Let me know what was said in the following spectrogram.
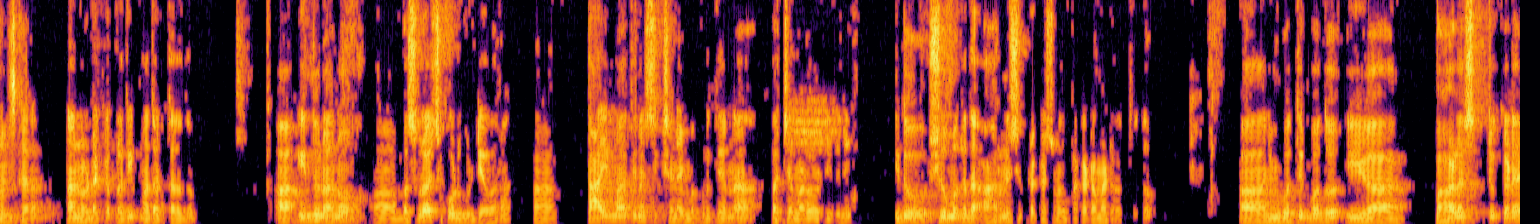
ನಮಸ್ಕಾರ. ನಾನು ಡಾಕ್ಟರ್ ಪ್ರದೀಪ್ ಮಾತಾಡ್ತಾ ಇರೋದು. ಇಂದು ನಾನು ಬಸವರಾಜ್ ಕೋಡುಗುಂಟಿ ಅವರ ತಾಯಿ ಮಾತಿನ ಶಿಕ್ಷಣ ಎಂಬ ಕೃತಿಯನ್ನ ಪರಿಚಯ ಮಾಡಹೊರಟಿದ್ದೀನಿ ಇದು ಶಿವಮೊಗ್ಗದ ಆಹರ್ನಿಶಿ ಪ್ರಕಾಶನ ಪ್ರಕಟ ಮಾಡಿರುವಂಥದ್ದು ನಿಮ್ಗೆ ಗೊತ್ತಿರ್ಬೋದು, ಈಗ ಬಹಳಷ್ಟು ಕಡೆ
